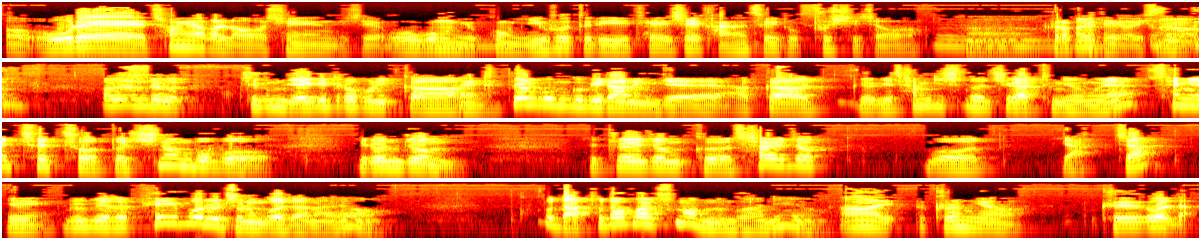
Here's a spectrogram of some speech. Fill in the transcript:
어, 올해 청약을 넣으신 이제 5060 이후들이 되실 가능성이 높으시죠. 아. 그렇게 아니, 되어 있어요. 예. 아, 그런데 그 지금 얘기 들어보니까 네. 특별 공급이라는 게 아까 여기 삼기 신도시 같은 경우에 생애 최초 또 신혼부부 이런 좀 일종의 좀 그 사회적 뭐 약자를 예. 위해서 페이버를 주는 거잖아요. 뭐 나쁘다고 할 수는 없는 거 아니에요. 아, 그럼요. 그거, 나-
